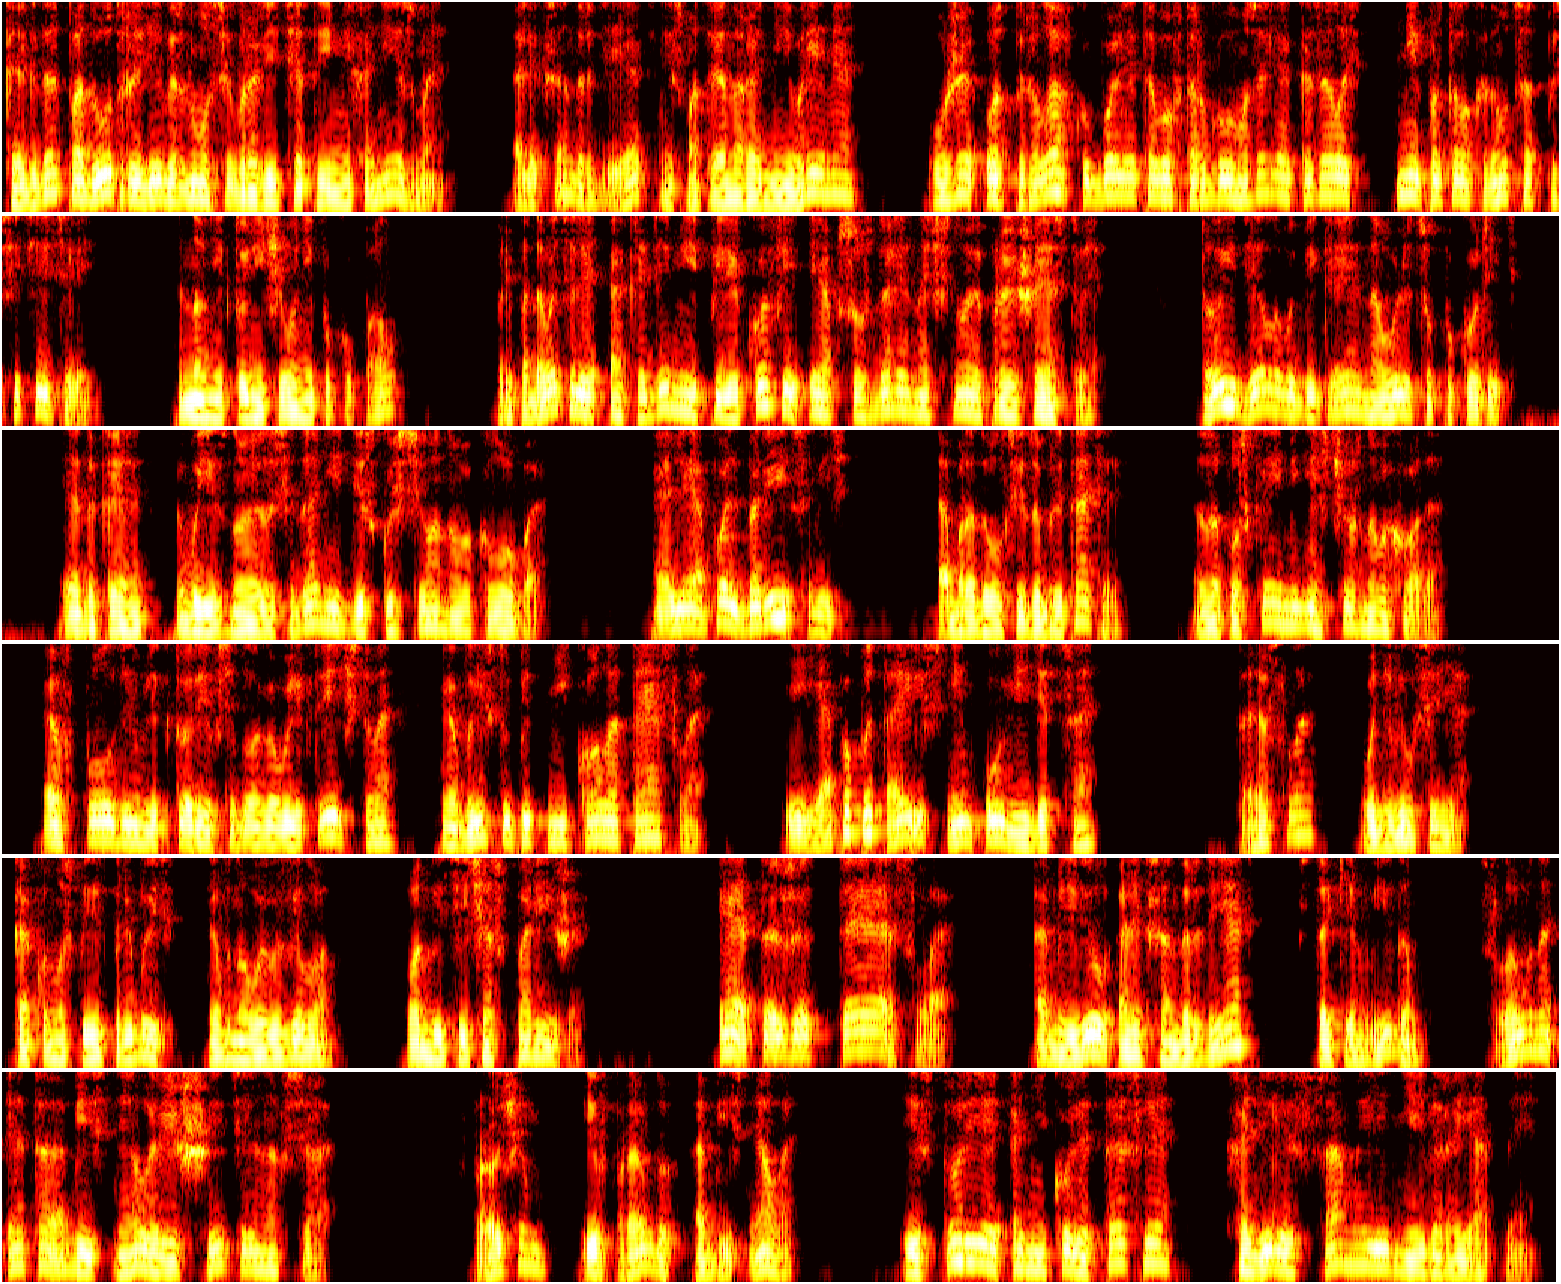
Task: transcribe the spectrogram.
Когда под утро я вернулся в раритеты и механизмы, Александр Диак, несмотря на раннее время, уже отпер лавку, более того, в торговом зале оказалось не протолкнуться от посетителей. Но никто ничего не покупал. Преподаватели академии пили кофе и обсуждали ночное происшествие, то и дело выбегая на улицу покурить. Эдакое выездное заседание дискуссионного клуба. «Леопольд Борисович!» — обрадовался изобретатель, запуская меня с черного хода. В полдень в лектории Всеблагого Электричества выступит Никола Тесла, и я попытаюсь с ним увидеться. Тесла? Удивился я. Как он успеет прибыть в Новый Вавилон? Он ведь сейчас в Париже. Это же Тесла, объявил Александр Диак с таким видом, словно это объясняло решительно все. Впрочем, и вправду объясняло. Истории о Николе Тесле ходили самые невероятные.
